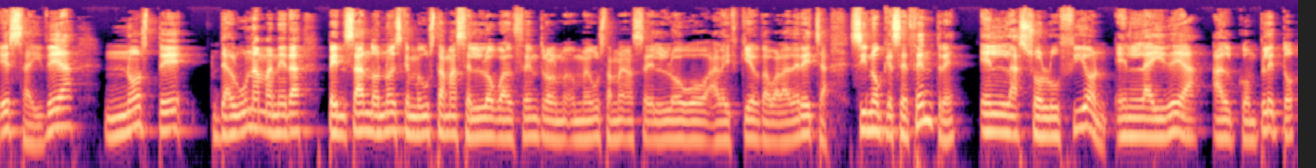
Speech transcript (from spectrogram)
esa idea no esté de alguna manera pensando no es que me gusta más el logo al centro, me gusta más el logo a la izquierda o a la derecha, sino que se centre en la solución, en la idea al completo,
